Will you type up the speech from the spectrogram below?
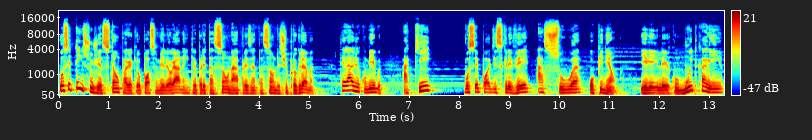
Você tem sugestão para que eu possa melhorar na interpretação, na apresentação deste programa? Interaja comigo. Aqui você pode escrever a sua opinião. Irei ler com muito carinho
